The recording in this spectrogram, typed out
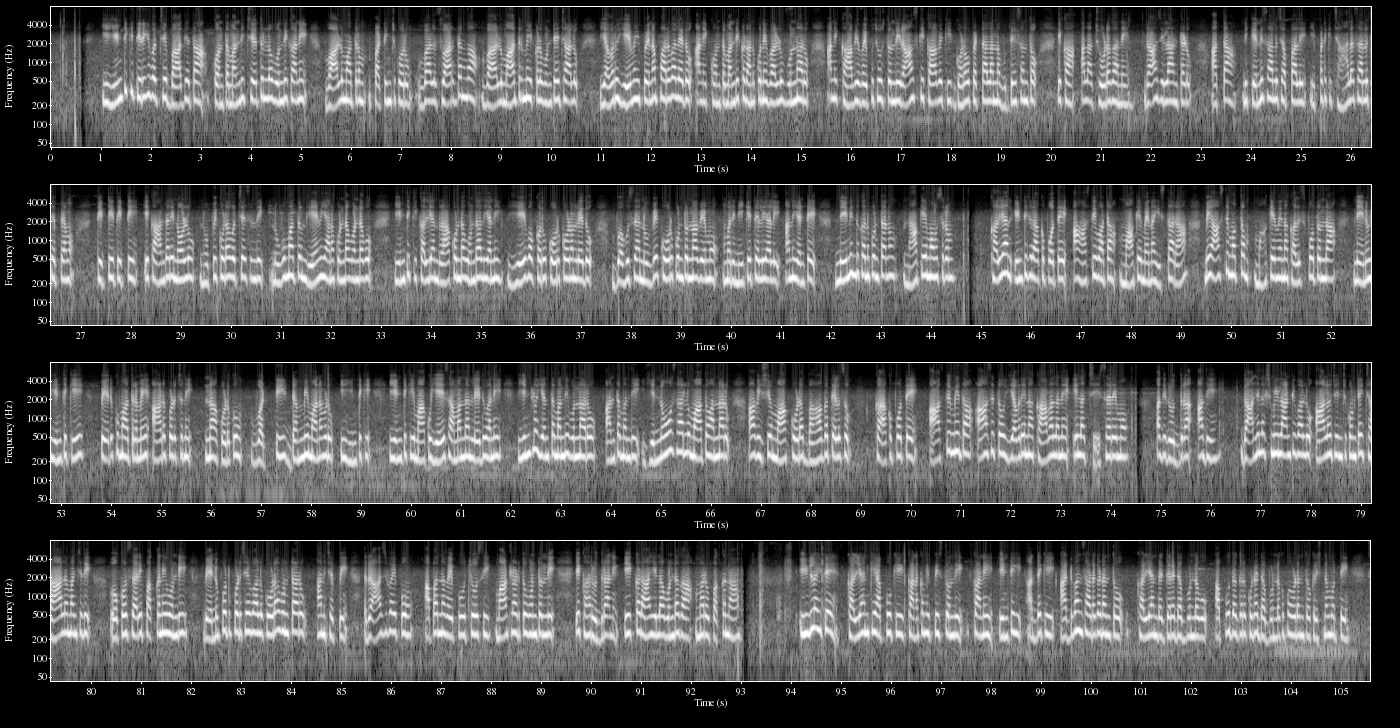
ఈ ఇంటికి తిరిగి వచ్చే బాధ్యత కొంతమంది చేతుల్లో ఉంది కానీ వాళ్ళు మాత్రం పట్టించుకోరు. వాళ్ళు స్వార్థంగా వాళ్ళు మాత్రమే ఇక్కడ ఉంటే చాలు. ఎవరు ఏమైపోయినా పర్వాలేదు అని కొంతమంది ఇక్కడ అనుకునే వాళ్ళు ఉన్నారు. అని కావ్య వైపు చూస్తుంది. రాజ్కి కావ్యకి గొడవ పెట్టాలన్న ఉద్దేశంతో. ఇక అలా చూడగానే రాజ్ ఇలా అంటాడు. అత్త నీకెన్నిసార్లు చెప్పాలి? ఇప్పటికి చాలాసార్లు చెప్పాము. తిట్టి తిట్టి ఇక అందరి నోళ్ళు నొప్పి కూడా వచ్చేసింది. నువ్వు మాత్రం ఏమీ అనకుండా ఉండవు. ఇంటికి కళ్యాణ్ రాకుండా ఉండాలి అని ఏ ఒక్కరూ కోరుకోవడం లేదు. బహుశా నువ్వే కోరుకుంటున్నావేమో మరి నీకే తెలియాలి అని అంటే నేనెందుకు అనుకుంటాను? నాకేం అవసరం? కళ్యాణ్ ఇంటికి రాకపోతే ఆ ఆస్తి వాటా మాకేమైనా ఇస్తారా? మీ ఆస్తి మొత్తం మాకేమైనా కలిసిపోతుందా? నేను ఇంటికి పేరుకు మాత్రమే ఆడపడుచుని నా కొడుకు వట్టి డమ్మి మనవడు ఈ ఇంటికి. ఈ ఇంటికి మాకు ఏ సంబంధం లేదు అని ఇంట్లో ఎంతమంది ఉన్నారో అంతమంది ఎన్నోసార్లు మాతో అన్నారు. ఆ విషయం మాకు కూడా బాగా తెలుసు. కాకపోతే ఆస్తి మీద ఆశతో ఎవరైనా కావాలనే ఇలా చేశారేమో? అది రుద్ర అది ధాన్యలక్ష్మి లాంటి వాళ్ళు ఆలోచించుకుంటే చాలా మంచిది. ఒక్కోసారి పక్కనే ఉండి వెన్నుపోటు పొడిచే వాళ్ళు కూడా ఉంటారు అని చెప్పి రాజ్ వైపు అపర్ణ వైపు చూసి మాట్లాడుతూ ఉంటుంది. ఇక రుద్రాని ఇక్కడ ఇలా ఉండగా మరో పక్కన ఇళ్ళైతే కళ్యాణ్కి అప్పుకి కనకం ఇప్పిస్తుంది. కానీ ఇంటి అద్దెకి అడ్వాన్స్ అడగడంతో కళ్యాణ్ దగ్గర డబ్బుండవు. అప్పు దగ్గర కూడా డబ్బు ఉండకపోవడంతో కృష్ణమూర్తి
